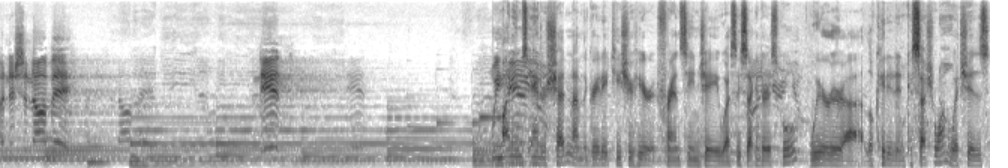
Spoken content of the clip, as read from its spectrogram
Anishinaabe. Nin. My name is Andrew Shedden. I'm the grade 8 teacher here at Francine J. Wesley Secondary School. We're uh, located in Kashechewan, which is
